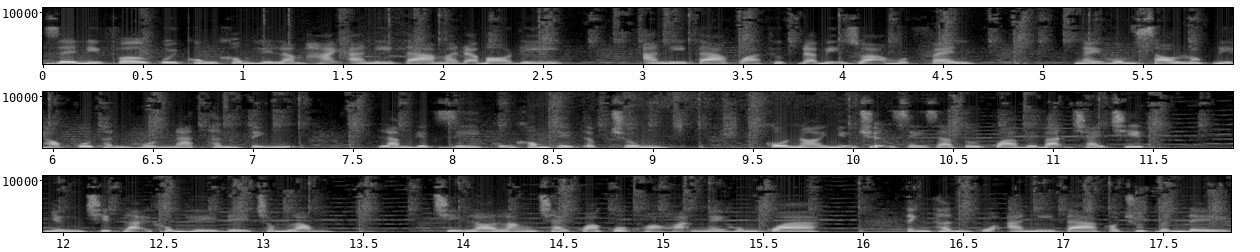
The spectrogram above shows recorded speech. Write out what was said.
Jennifer cuối cùng không hề làm hại Anita mà đã bỏ đi. Anita quả thực đã bị dọa một phen. Ngày hôm sau lúc đi học cô thần hồn nát thần tính, làm việc gì cũng không thể tập trung. Cô nói những chuyện xảy ra tối qua với bạn trai Chip, nhưng Chip lại không hề để trong lòng. Chỉ lo lắng trải qua cuộc hỏa hoạn ngày hôm qua. Tinh thần của Anita có chút vấn đề.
